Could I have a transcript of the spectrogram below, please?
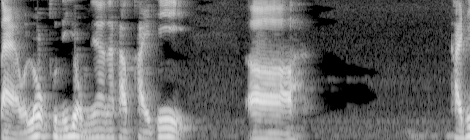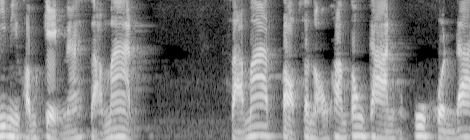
แต่โลกทุนนิยมเนี่ยนะครับ ใครที่ใครที่มีความเก่งนะสามารถสามารถตอบสนองความต้องการของผู้คนได้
